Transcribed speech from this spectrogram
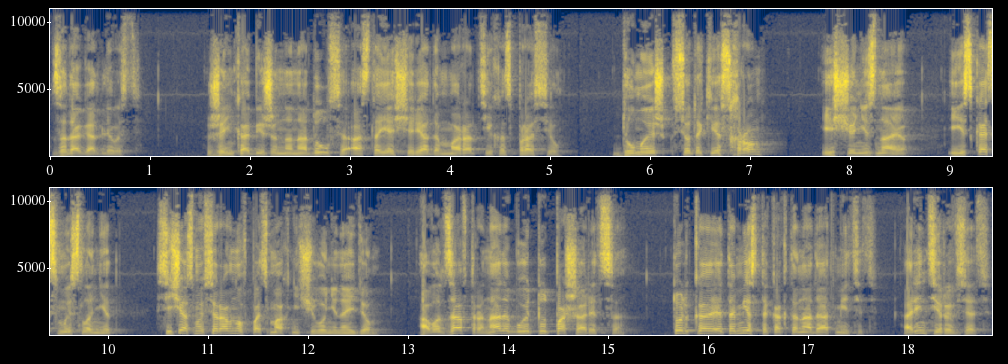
за догадливость». Женька обиженно надулся, а стоящий рядом Марат тихо спросил. «Думаешь, все-таки схрон?» «Еще не знаю и искать смысла нет. Сейчас мы все равно в потьмах ничего не найдем. А вот завтра надо будет тут пошариться. Только это место как-то надо отметить. Ориентиры взять».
